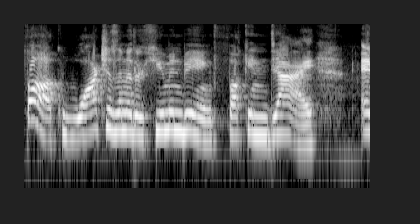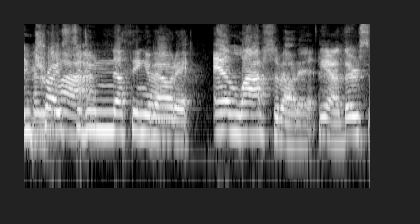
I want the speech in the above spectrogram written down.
fuck watches another human being fucking die and, tries to do laugh. nothing about it and laughs about it? Yeah, there's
